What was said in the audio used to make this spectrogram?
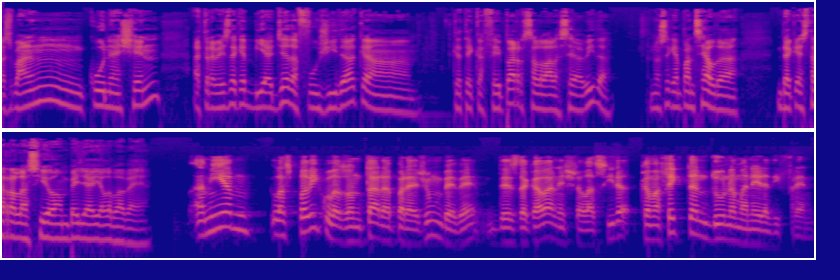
es van coneixent a través d'aquest viatge de fugida que, que té que fer per salvar la seva vida. No sé què en penseu d'aquesta relació amb ella i el bebè. A mi, amb les pel·lícules on ara apareix un bebè, des de que va néixer la Cira, que m'afecten d'una manera diferent.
